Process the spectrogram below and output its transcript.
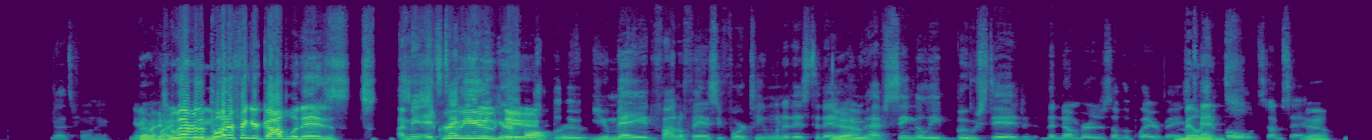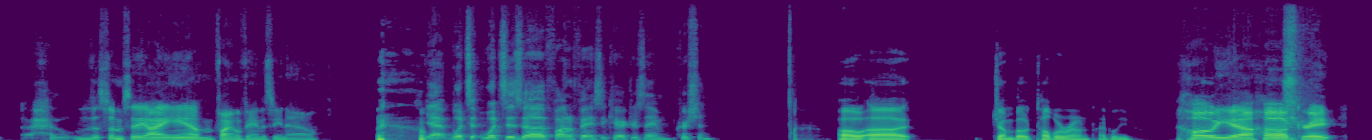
that's funny. Anyways, reminds whoever the Butterfinger Goblin is, s- I mean, it's screw technically you, your dude. fault, Blue. You made Final Fantasy 14 what it is today. Yeah. You have singly boosted the numbers of the player base Millions. tenfold. Some say. Yeah. Some say I am Final Fantasy now. Yeah. What's it? What's his uh, Final Fantasy character's name? Christian. Oh, uh, Jumbo Toblerone, I believe. Oh yeah. Oh great.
